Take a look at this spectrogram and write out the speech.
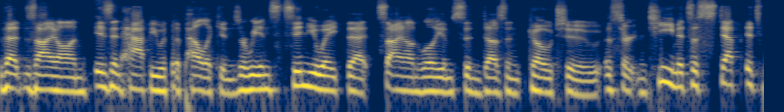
that Zion isn't happy with the Pelicans, or we insinuate insinuate that Zion Williamson doesn't go to a certain team. It's a step, it's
